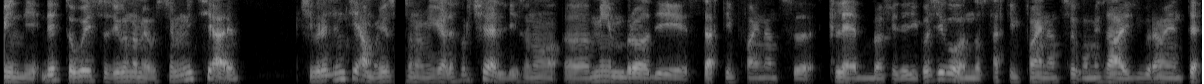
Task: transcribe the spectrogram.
Quindi, detto questo, secondo me possiamo iniziare. Ci presentiamo, io sono Michele Forcelli, sono eh, membro di Starting Finance Club Federico II. Starting Finance, come sai sicuramente,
